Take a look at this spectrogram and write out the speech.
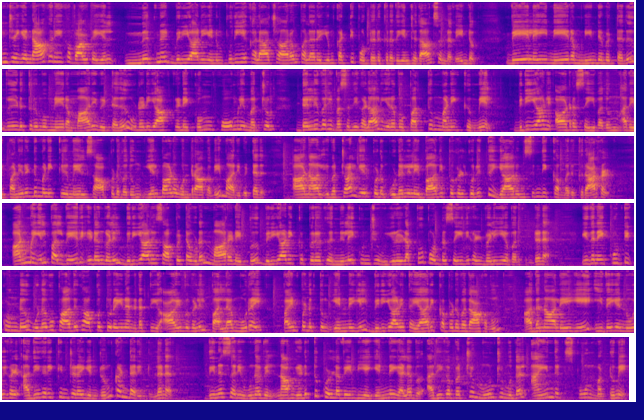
இன்றைய நாகரீக வாழ்க்கையில் மிட்நைட் பிரியாணி எனும் புதிய கலாச்சாரம் பலரையும் கட்டி போட்டிருக்கிறது என்றுதான் சொல்ல வேண்டும். வேலை நேரம் நீண்டுவிட்டது வீடு திரும்பும் நேரம் மாறிவிட்டது உடனடியாக கிடைக்கும் ஹோம்லி மற்றும் டெலிவரி வசதிகளால் இரவு பத்து மணிக்கு மேல் பிரியாணி ஆர்டர் செய்வதும் அதை பன்னிரண்டு மணிக்கு மேல் சாப்பிடுவதும் இயல்பான ஒன்றாகவே மாறிவிட்டது. ஆனால் இவற்றால் ஏற்படும் உடல்நிலை பாதிப்புகள் குறித்து யாரும் சிந்திக்க மறுக்கிறார்கள். அண்மையில் பல்வேறு இடங்களில் பிரியாணி சாப்பிட்டவுடன் மாரடைப்பு பிரியாணிக்கு பிறகு நிலைக்குன்று உயிரிழப்பு போன்ற செய்திகள் வெளியே வருகின்றன. இதனை கூட்டிக் கொண்டு உணவு பாதுகாப்பு துறையினர் நடத்திய ஆய்வுகளில் பல முறை பயன்படுத்தும் எண்ணெயில் பிரியாணி தயாரிக்கப்படுவதாகவும் அதனாலேயே இதய நோய்கள் அதிகரிக்கின்றன என்றும் கண்டறிந்துள்ளனர். தினசரி உணவில் நாம் எடுத்துக்கொள்ள வேண்டிய எண்ணெய் அளவு அதிகபட்சம் மூன்று முதல் ஐந்து ஸ்பூன் மட்டுமே.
